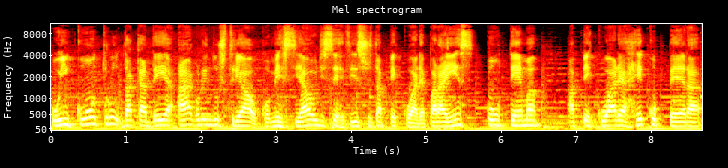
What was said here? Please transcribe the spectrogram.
o encontro da cadeia agroindustrial, comercial e de serviços da pecuária paraense com o tema A Pecuária Recupera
